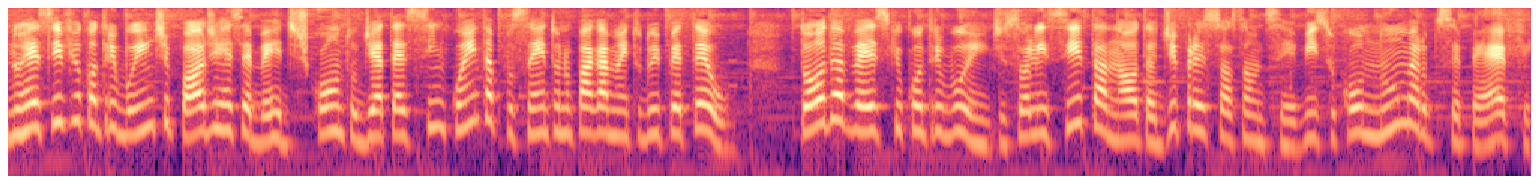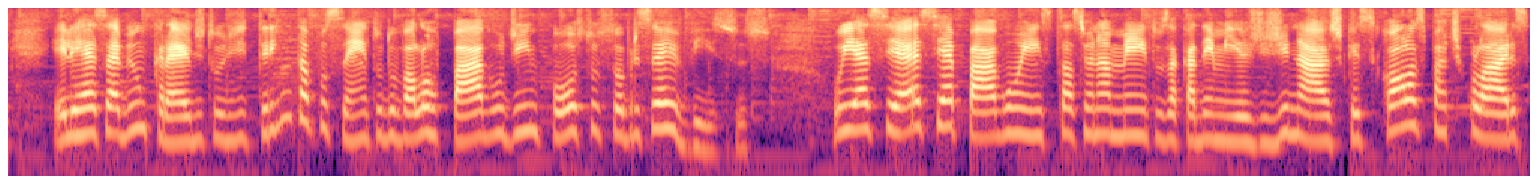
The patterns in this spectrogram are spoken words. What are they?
No Recife, o contribuinte pode receber desconto de até 50% no pagamento do IPTU. Toda vez que o contribuinte solicita a nota de prestação de serviço com o número do CPF, ele recebe um crédito de 30% do valor pago de imposto sobre serviços. O ISS é pago em estacionamentos, academias de ginástica, escolas particulares,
